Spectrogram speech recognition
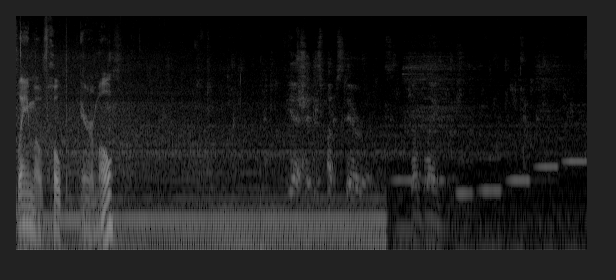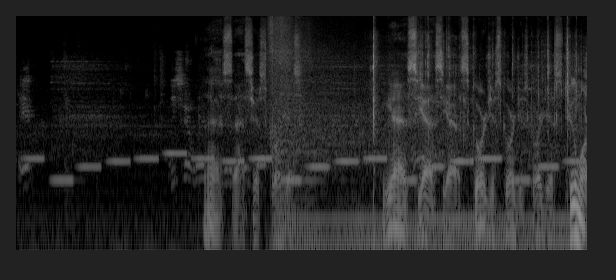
Flame of Hope Aermo. Yeah, shit just on steroids. Don't blame me. Yes, that's just gorgeous. Yes, yes, yes. Gorgeous, gorgeous, gorgeous. Two more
